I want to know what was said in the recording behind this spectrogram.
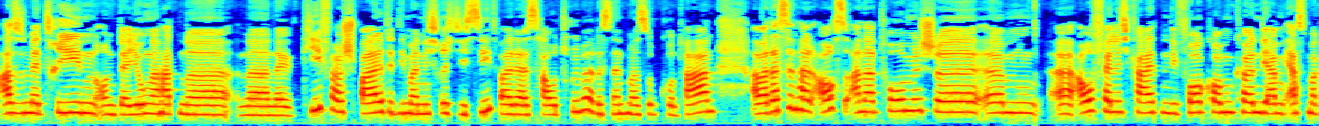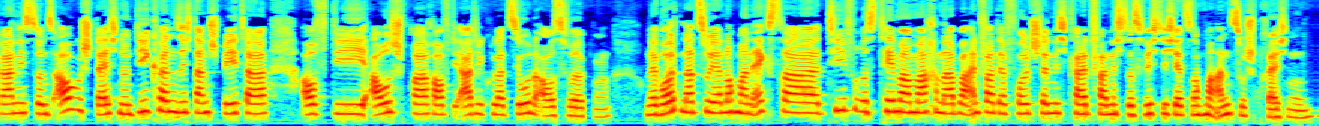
Asymmetrien und der Junge hat eine, eine, eine Kieferspalte, die man nicht richtig sieht, weil da ist Haut drüber, das nennt man subkutan. Aber das sind halt auch so anatomische ähm, äh, Auffälligkeiten, Kleinigkeiten, die vorkommen können, die einem erstmal gar nicht so ins Auge stechen und die können sich dann später auf die Aussprache, auf die Artikulation auswirken. Und wir wollten dazu ja nochmal ein extra tieferes Thema machen, aber einfach der Vollständigkeit fand ich das wichtig, jetzt nochmal anzusprechen.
